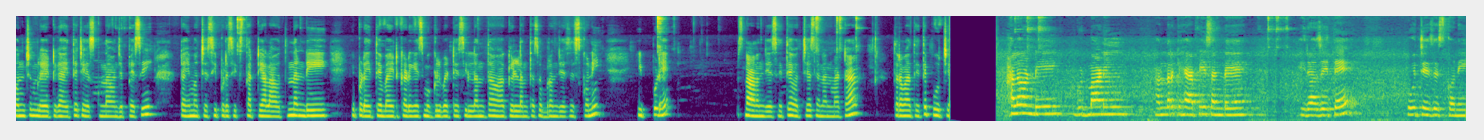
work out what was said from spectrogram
కొంచెం లేట్గా అయితే చేసుకుందామని చెప్పేసి టైం వచ్చేసి ఇప్పుడు సిక్స్ థర్టీ అలా అవుతుందండి. ఇప్పుడైతే బయట కడిగేసి ముగ్గులు పెట్టేసి ఇల్లంతా వాకిళ్ళంతా శుభ్రం చేసేసుకొని ఇప్పుడే స్నానం చేసి అయితే వచ్చేసాను అనమాట తర్వాత అయితే పూజ హలో అండి గుడ్ మార్నింగ్. అందరికీ హ్యాపీ సండే. ఈరోజైతే పూజ చేసేసుకొని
